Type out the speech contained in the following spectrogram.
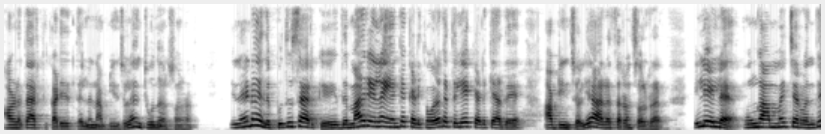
அவ்வளோதான் இருக்குது கடிதத்தில் அப்படின்னு சொல்லி தூதர் சொல்கிறார் என்னடா இது புதுசாக இருக்குது இது மாதிரியெல்லாம் எங்கே கிடைக்கும்? உலகத்திலே கிடைக்காது அப்படின்னு சொல்லி அரசரும் சொல்கிறார் இல்லை இல்லை உங்கள் அமைச்சர் வந்து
